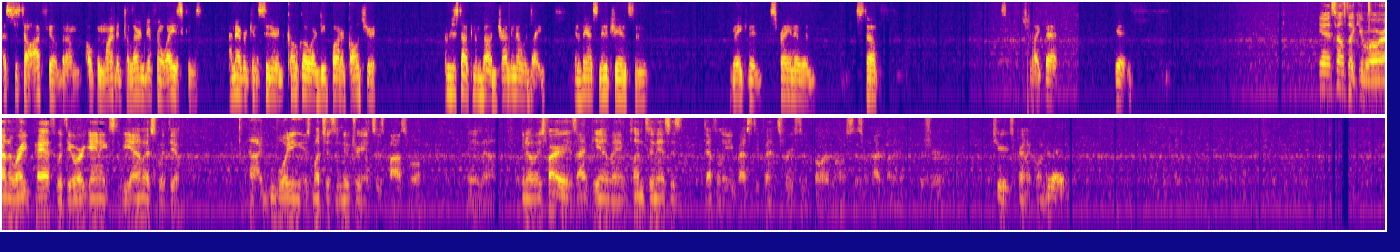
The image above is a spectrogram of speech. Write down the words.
That's just how I feel, but I'm open minded to learn different ways because I never considered coco or deep water culture. I'm just talking about drugging it with like advanced nutrients and making it, spraying it with stuff shit like that. Yeah. Yeah, it sounds like you are on the right path with the organics, to be honest with you. Uh, avoiding as much as the nutrients as possible. And, uh, you know, as far as IPM, man, cleanliness is definitely your best defense, first and foremost. That's what I find, for sure. Cheers, Chronic Wonder.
